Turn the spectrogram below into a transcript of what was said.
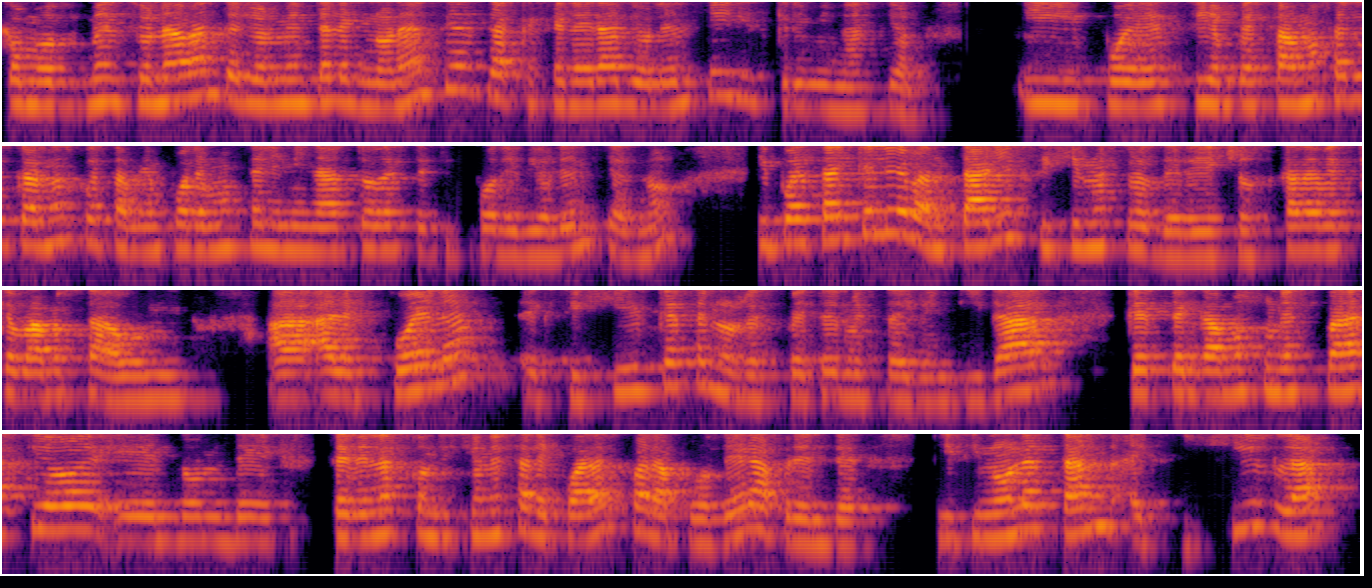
Como mencionaba anteriormente, la ignorancia es la que genera violencia y discriminación. Y pues si empezamos a educarnos, pues también podemos eliminar todo este tipo de violencias, ¿no? Y pues hay que levantar y exigir nuestros derechos cada vez que vamos a un, a, la escuela, exigir que se nos respete nuestra identidad, que tengamos un espacio en donde se den las condiciones adecuadas para poder aprender. Y si no la están, exigirla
